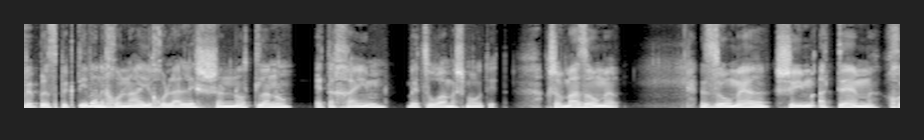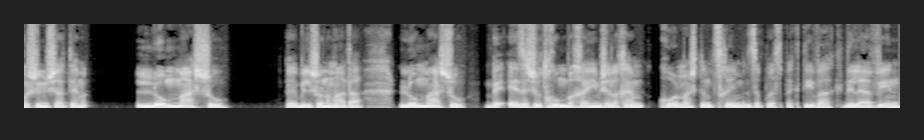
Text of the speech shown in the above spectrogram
ופרספקטיבה נכונה יכולה לשנות לנו את החיים בצורה משמעותית. עכשיו מה זה אומר? זה אומר שאם אתם חושבים שאתם לא משהו אוקיי? בלשון המעטה, לא משהו באיזשהו תחום בחיים שלכם, כל מה שאתם צריכים זה פרספקטיבה כדי להבין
